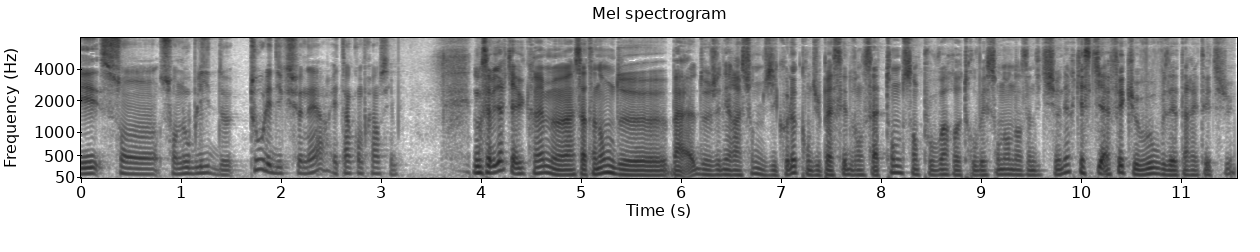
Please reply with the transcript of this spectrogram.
et son, son oubli de tous les dictionnaires est incompréhensible. Donc ça veut dire qu'il y a eu quand même un certain nombre de, bah, de générations de musicologues qui ont dû passer devant sa tombe sans pouvoir retrouver son nom dans un dictionnaire. Qu'est-ce qui a fait que vous vous êtes arrêté dessus?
